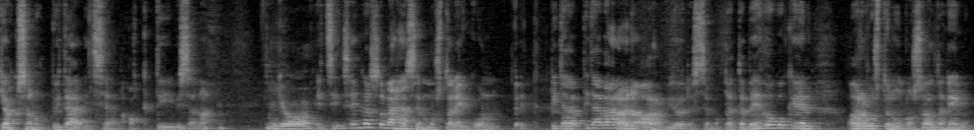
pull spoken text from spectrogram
jaksanut pitää itseään aktiivisena. Joo. Et sen kanssa vähän semmoista, niin kun, pitää, pitää vähän aina arvioida se, mutta että BH-kokeen arvostelun osalta niin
